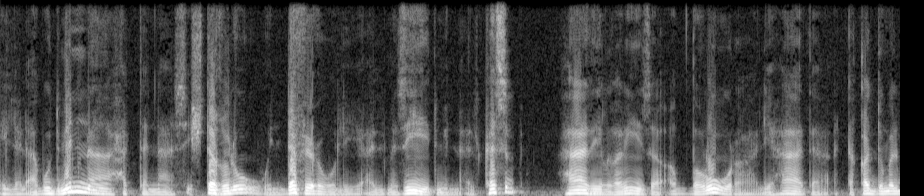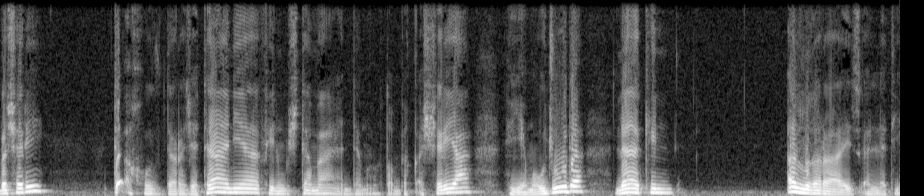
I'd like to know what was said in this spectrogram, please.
إلا لابد منها حتى الناس يشتغلوا ويندفعوا للمزيد من الكسب هذه الغريزة الضرورة لهذا التقدم البشري تأخذ درجة ثانية في المجتمع عندما نطبق الشريعة هي موجودة لكن الغرائز التي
